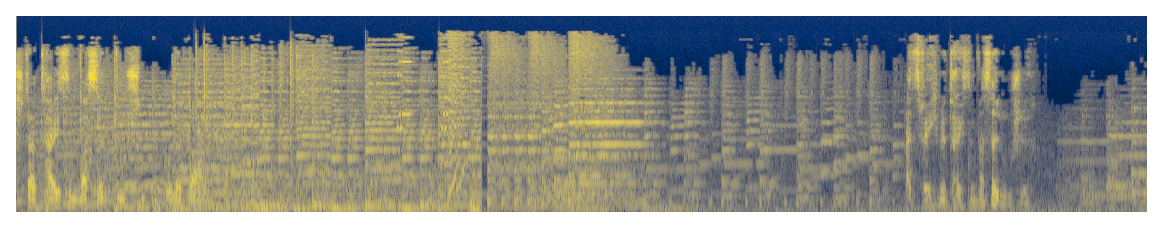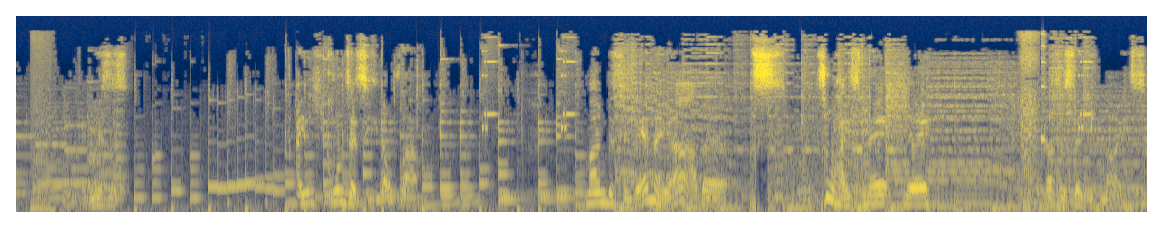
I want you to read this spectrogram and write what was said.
statt heißem Wasser duschen oder baden. Als wenn ich mit heißem Wasser dusche. Bei mir ist es eigentlich grundsätzlich lauwarm. Mal ein bisschen wärmer, ja, aber zu heiß, ne, ne. Das ist ja nicht meins.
